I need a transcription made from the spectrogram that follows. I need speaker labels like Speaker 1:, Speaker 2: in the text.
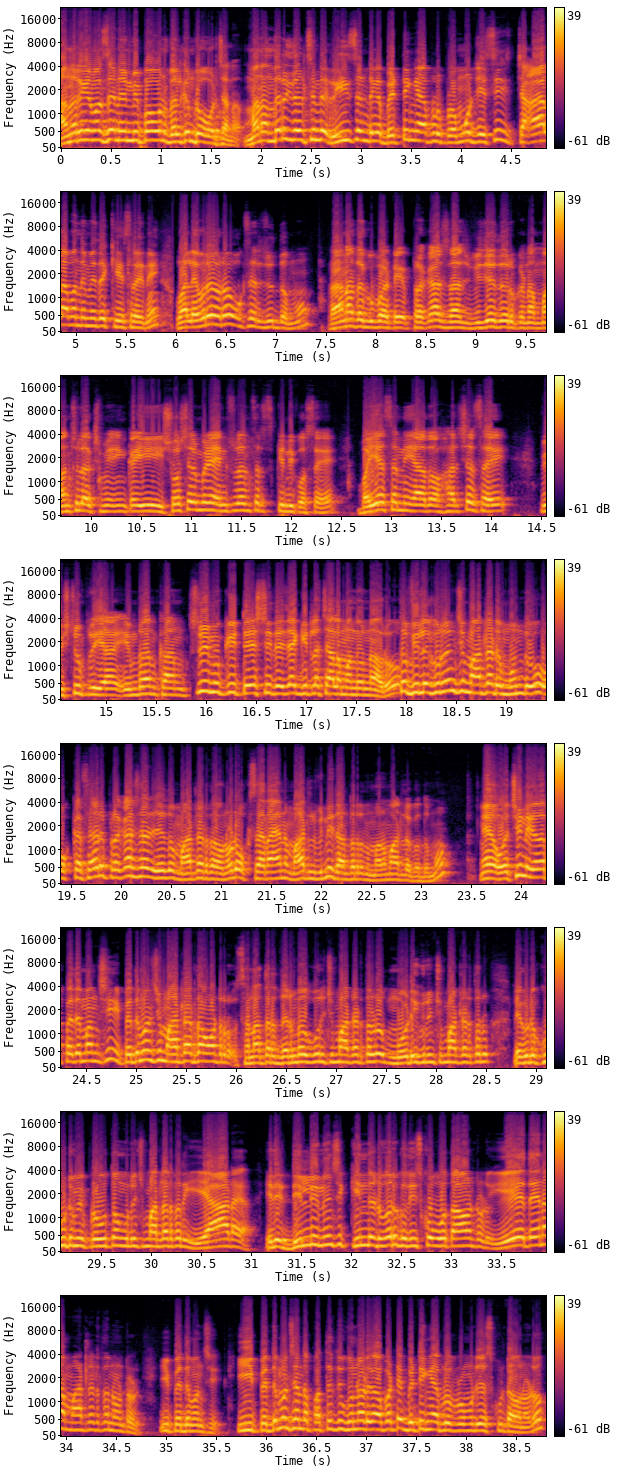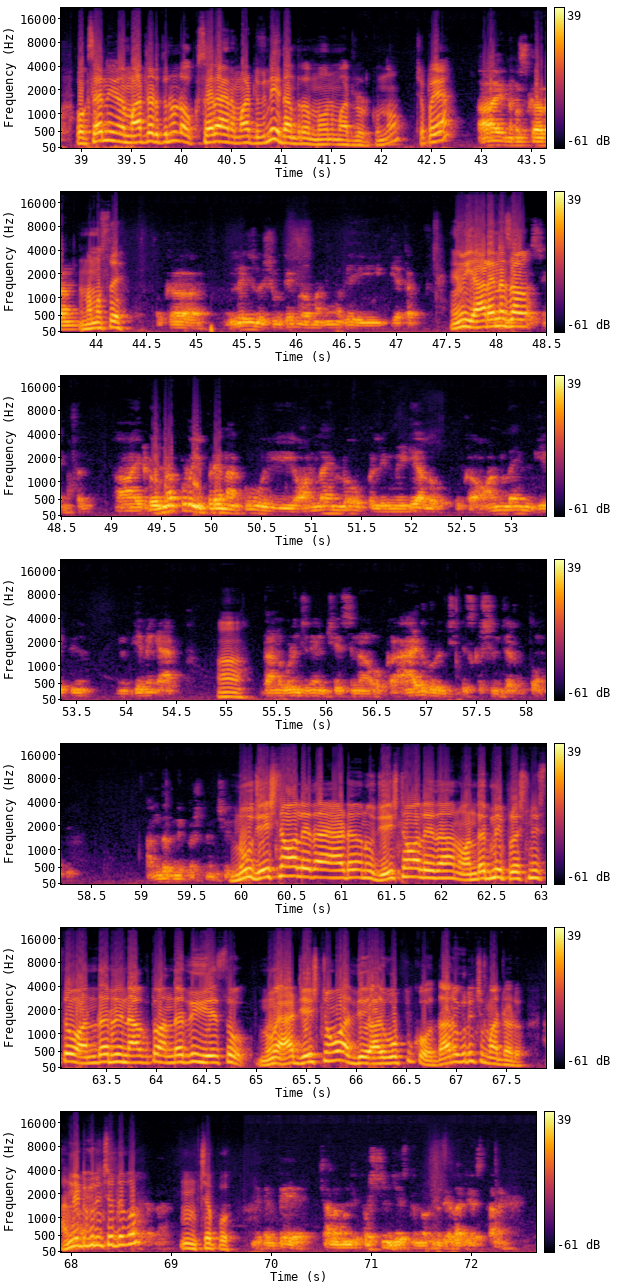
Speaker 1: అందరికీ నమస్తే నేను మీ Pavan. Welcome to our channel మనందరికీ తెలిసిందే రీసెంట్గా బెట్టింగ్ యాప్లు ప్రమోట్ చేసి చాలా మంది మీద కేసులు అయినాయి. వాళ్ళు ఎవరెవరో ఒకసారి చూద్దాము. రాణా దగ్గుబాటి ప్రకాష్ రాజ్ విజయ్ దొరకన మంచు లక్ష్మి ఇంకా ఈ సోషల్ మీడియా ఇన్ఫ్లుయెన్సర్స్ కిందికి వస్తే బయ్యాసన్ని యాదవ్ హర్ష సాయి విష్ణుప్రియ ఇమ్రాన్ ఖాన్ శ్రీముఖి టేస్టీ తేజ గిట్లా చాలా మంది ఉన్నారు. సో వీళ్ళ గురించి మాట్లాడే ముందు ఒక్కసారి ప్రకాష్ రాజ్ ఏదో మాట్లాడుతా ఉన్నాడు. ఒకసారి ఆయన మాటలు విని దాని తర్వాత మనం మాట్లాడుకుందాము వచ్చింది కదా పెద్ద మనిషి. పెద్ద మనిషి మాట్లాడుతూ ఉంటారు. సనాతన ధర్మ గురించి మాట్లాడతాడు మోడీ గురించి మాట్లాడతారు లేకుంటే కూటమి ప్రభుత్వం గురించి మాట్లాడతారు యాడ ఇది ఢిల్లీ నుంచి కిందటి వరకు తీసుకోబోతా ఉంటాడు. ఏదైనా మాట్లాడుతూనే ఉంటాడు ఈ పెద్ద మనిషి. ఈ పెద్ద మనిషి అంత పద్ధతిగా ఉన్నాడు కాబట్టి బెట్టింగ్ యాప్లో ప్రమోట్ చేసుకుంటా ఉన్నాడు. ఒకసారి నేను మాట్లాడుతున్నాడు ఒకసారి ఆయన మాటలు విని దాని తర్వాత మనం మాట్లాడుకుందాం. చెప్పయ్యా?
Speaker 2: నమస్కారం.
Speaker 1: నమస్తే.
Speaker 2: ఒక విలేజ్లో షూటింగ్లో మనం అదే గెటప్
Speaker 1: నేను ఏడైనా సాగు
Speaker 2: ఇక్కడ ఉన్నప్పుడు ఇప్పుడే నాకు ఈ ఆన్లైన్లో మళ్ళీ మీడియాలో ఒక ఆన్లైన్ గేమింగ్ గేమింగ్ యాప్. దాని గురించి నేను చేసిన ఒక యాడ్ గురించి డిస్కషన్ జరుగుతోంది. అందరినీ ప్రశ్నించి
Speaker 1: నువ్వు చేసినావా లేదా యాడ్ నువ్వు చేసినావా లేదా? నువ్వు అందరినీ ప్రశ్నిస్తావు అందరినీ నాకుతో అందరినీ చేస్తావు. నువ్వు యాడ్ చేసినావు అది అది ఒప్పుకో. దాని గురించి మాట్లాడు. అన్నిటి గురించి ఎందుకు? చెప్పు.
Speaker 2: ఎందుకంటే చాలా మంది క్వశ్చన్ చేస్తున్నారు ఎలా ఒక-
